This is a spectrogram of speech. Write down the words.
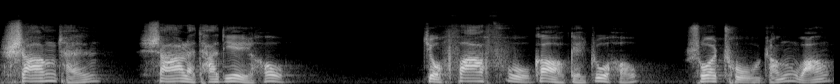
商臣杀了他爹以后，就发讣告给诸侯，说楚成王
